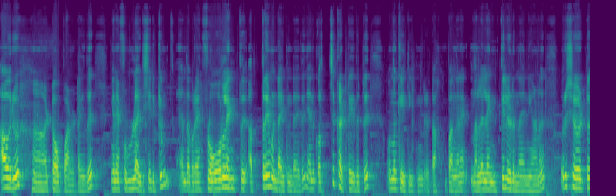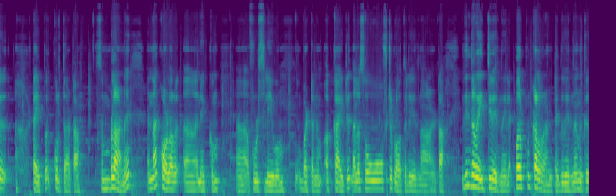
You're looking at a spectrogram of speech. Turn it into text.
ആ ഒരു ടോപ്പാണ് കേട്ടോ ഇത്. ഇങ്ങനെ ഫുള്ളായിട്ട് ശരിക്കും എന്താ പറയുക ഫ്ലോർ ലെങ്ത്ത് അത്രയും ഉണ്ടായിട്ടുണ്ടായത് ഞാൻ കുറച്ച് കട്ട് ചെയ്തിട്ട് ഒന്ന് കയറ്റിയിട്ടുണ്ട് കേട്ടോ അപ്പോൾ അങ്ങനെ നല്ല ലെങ്ത്തിൽ തന്നെയാണ്. ഒരു ഷർട്ട് ടൈപ്പ് കുർത്ത കേട്ടോ സിമ്പിളാണ് എന്നാൽ കോളർ നെക്കും ഫുൾ സ്ലീവും ബട്ടണും ഒക്കെ ആയിട്ട് നല്ല സോഫ്റ്റ് ക്ലോത്തിൽ വരുന്നതാണ് കേട്ടോ ഇതിന്റെ റേറ്റ് വരുന്നതില്ല പർപ്പിൾ കളറാണ് കേട്ടോ ഇത് വരുന്നത് നിങ്ങൾക്ക്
